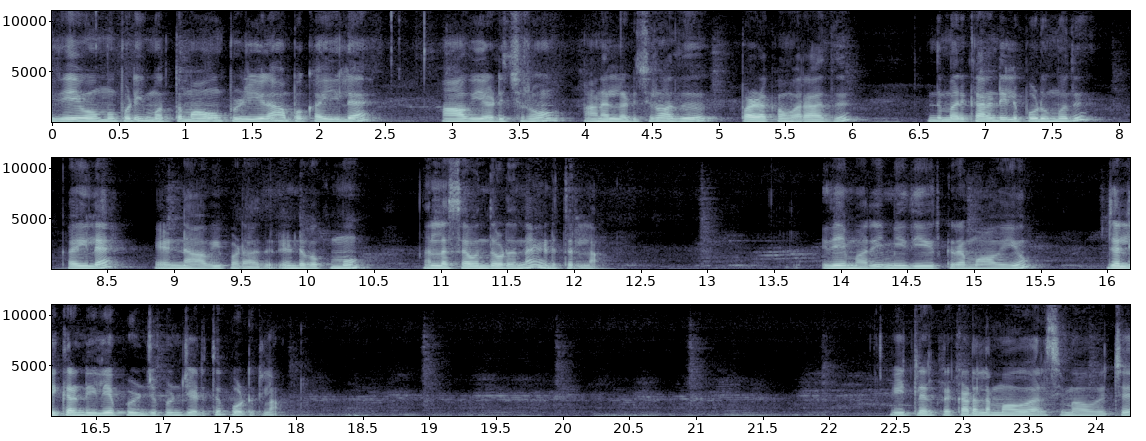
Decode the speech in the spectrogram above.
இதே ஓமப்பொடி மொத்தமாகவும் பிழியலாம். அப்போ கையில் ஆவி அடிச்சிரும் அனல் அடிச்சிரும். அது பழக்கம் வராது. இந்த மாதிரி கரண்டியில் போடும்போது கையில் எண்ணெய் ஆவிப்படாது ரெண்டு பக்கமும் நல்லா செவந்த உடனே எடுத்துடலாம். இதே மாதிரி மீதி இருக்கிற மாவையும் ஜல்லிக்கரண்டிலே பிழிஞ்சு பிழிஞ்சு எடுத்து போட்டுக்கலாம். வீட்டில் இருக்கிற கடலை மாவு அரிசி மாவு வச்சு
